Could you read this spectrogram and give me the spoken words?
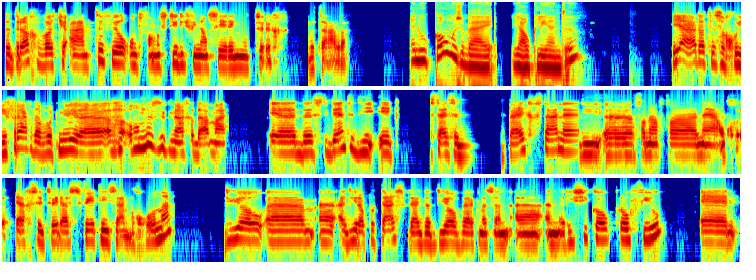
bedrag wat je aan te veel ontvangen studiefinanciering moet terugbetalen. En hoe komen ze bij jouw cliënten? Ja, dat is een goede vraag. Daar wordt nu uh, onderzoek naar gedaan. Maar uh, de studenten die ik destijds heb bijgestaan, die uh, vanaf nou ja, ergens in 2014 zijn begonnen. Duo, um, uit die rapportage blijkt dat Duo werkt met een, een risicoprofiel. En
